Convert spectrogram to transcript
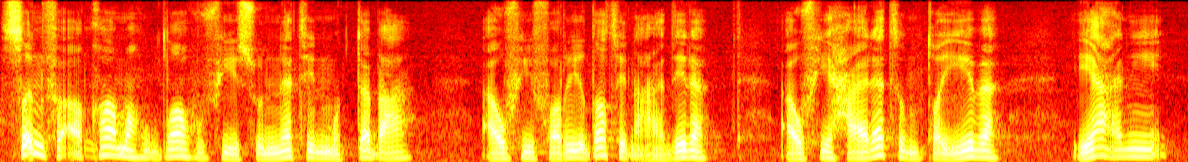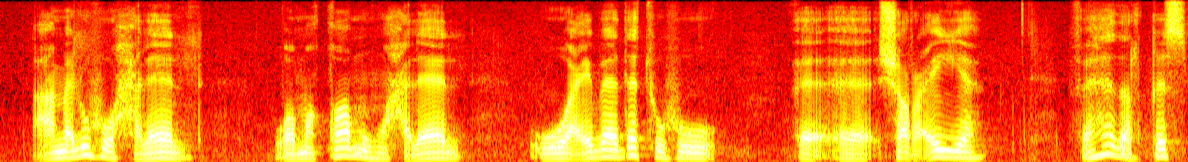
صنف أقامه الله في سنة متبعة أو في فريضة عادلة أو في حالة طيبة يعني عمله حلال ومقامه حلال وعبادته شرعية. فهذا القسم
